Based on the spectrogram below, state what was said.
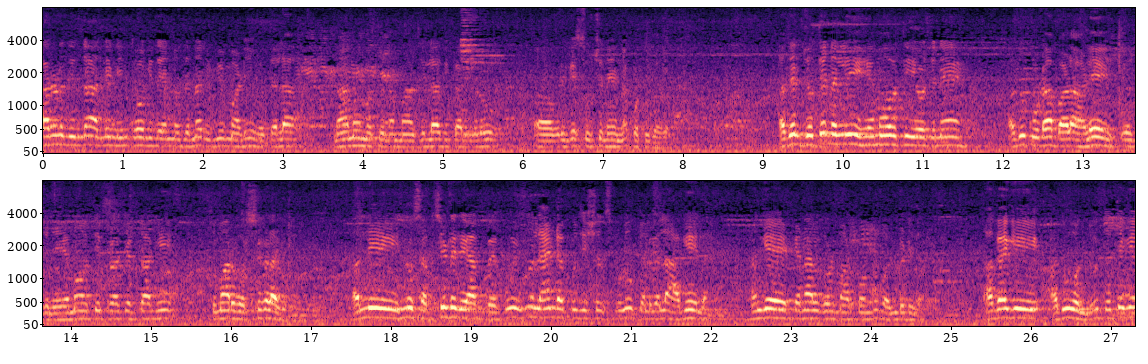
ಕಾರಣದಿಂದ ಅಲ್ಲಿ ನಿಂತು ಹೋಗಿದೆ ಅನ್ನೋದನ್ನು ರಿವ್ಯೂ ಮಾಡಿ ಇವತ್ತೆಲ್ಲ ನಾನು ಮತ್ತು ನಮ್ಮ ಜಿಲ್ಲಾಧಿಕಾರಿಗಳು ಅವರಿಗೆ ಸೂಚನೆಯನ್ನು ಕೊಟ್ಟಿದ್ದಾರೆ ಅದರ ಜೊತೆಯಲ್ಲಿ ಹೇಮಾವತಿ ಯೋಜನೆ ಅದು ಕೂಡ ಭಾಳ ಹಳೆಯ ಯೋಜನೆ. ಹೇಮಾವತಿ ಪ್ರಾಜೆಕ್ಟ್ ಆಗಿ ಸುಮಾರು ವರ್ಷಗಳಾಗಿದೆ. ಅಲ್ಲಿ ಇನ್ನೂ ಸಬ್ಸಿಡರಿ ಆಗಬೇಕು, ಇನ್ನು ಲ್ಯಾಂಡ್ ಅಕ್ವಿಸಿಷನ್ಸ್ಗಳು ಕೆಲವೆಲ್ಲ ಆಗೇ ಇಲ್ಲ. ಹಾಗೆ ಕೆನಾಲ್ಗಳು ಮಾಡಿಕೊಂಡು ಬಂದ್ಬಿಟ್ಟಿದ್ದಾರೆ ಹಾಗಾಗಿ ಅದು ಒಂದು. ಜೊತೆಗೆ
